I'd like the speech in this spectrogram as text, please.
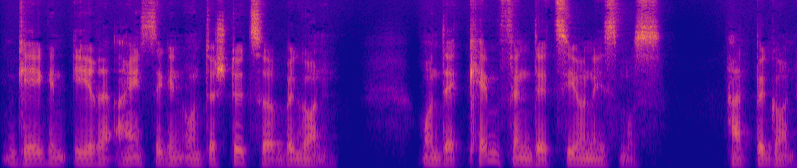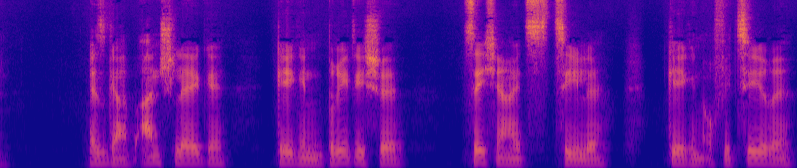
gegen ihre einzigen Unterstützer begonnen. Und der kämpfende Zionismus hat begonnen. Es gab Anschläge gegen britische Sicherheitsziele, gegen Offiziere,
